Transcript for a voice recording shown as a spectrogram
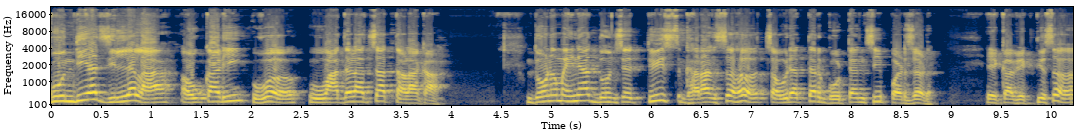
गोंदिया जिल्ह्याला अवकाळी व वादळाचा तडाखा. दोन महिन्यात दोनशे तीस घरांसह चौऱ्याहत्तर गोट्यांची पडझड. एका व्यक्तीसह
